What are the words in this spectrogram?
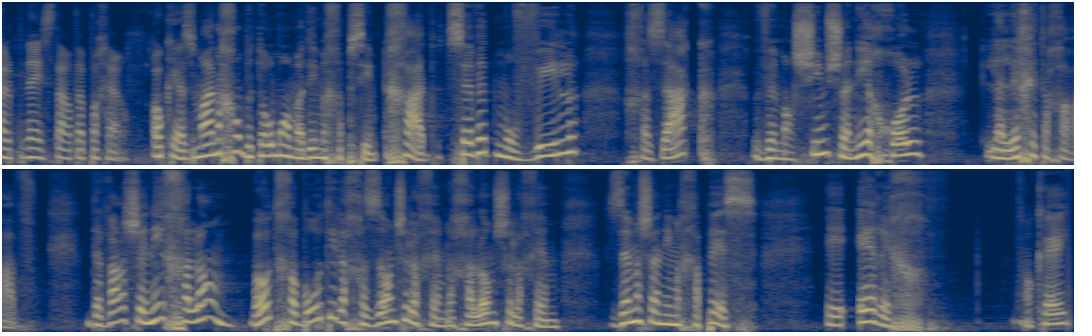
על פני סטארט-אפ אחר. אוקיי, okay, אז מה אנחנו בתור מועמדים מחפשים? אחד, צוות מוביל, חזק ומרשים שאני יכול ללכת אחריו. דבר שני, חלום. בואו תחברו אותי לחזון שלכם, לחלום שלכם. זה מה שאני מחפש. אה, ערך, אוקיי?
